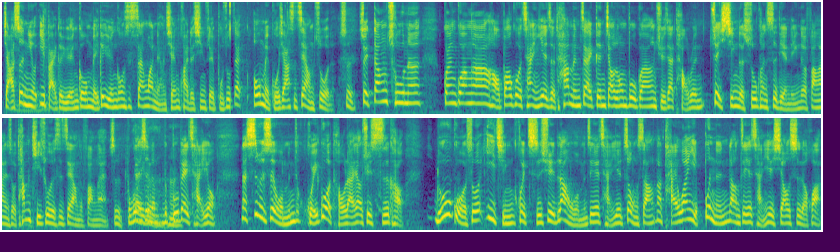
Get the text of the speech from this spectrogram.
假设你有一百个员工，每个员工是三万两千块的薪水补助，在欧美国家是这样做的。是，所以当初呢，观光啊，好，包括餐饮业者，他们在跟交通部观光局在讨论最新的纾困四点零的方案的时候，他们提出的是这样的方案，是，但是呢不不被采用。那是不是我们回过头来要去思考？如果说疫情会持续让我们这些产业重伤，那台湾也不能让这些产业消失的话，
